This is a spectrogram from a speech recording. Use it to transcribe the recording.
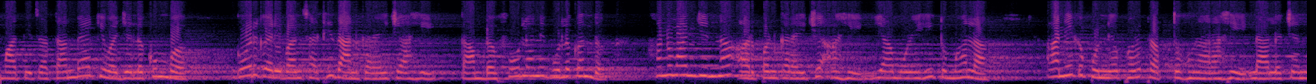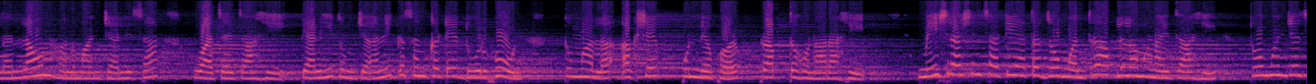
मातीचा तांब्या किंवा जलकुंभ गोरगरिबांसाठी दान करायचे आहे. तांबडं फूल आणि गुलकंद हनुमानजींना अर्पण करायचे आहे. यामुळेही तुम्हाला अनेक पुण्यफळ प्राप्त होणार आहे. लालचंदन लावून हनुमान चालिसा वाचायचा आहे. त्यानेही तुमचे अनेक संकटे दूर होऊन तुम्हाला अक्षय पुण्यफळ प्राप्त होणार आहे. मेष राशींसाठी आता जो मंत्र आपल्याला म्हणायचा आहे तो म्हणजेच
